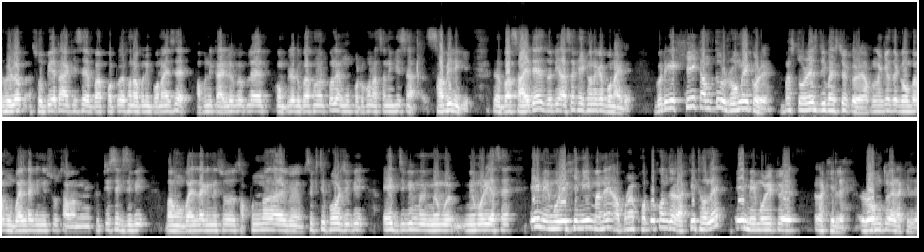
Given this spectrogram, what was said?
ধৰি লওক ছবি এটা আঁকিছে বা ফটো এখন আপুনি বনাইছে আপুনি কাইলৈ গৈ পেলাই কম্পিউটাৰ দোকানখনত ক'লে মোৰ ফটোখন আছে নেকি চা চাবি নেকি? বা চাই দে যদি আছে সেইখনকে বনাই দে। গতিকে সেই কামটো ৰোমে কৰে বা ষ্ট'ৰেজ ডিভাইচটোৱে কৰে। আপোনালোকে যে গম পায় মোবাইল এটা কিনিছো ফিফটি ছিক্স জিবি বা মোবাইল এটা কিনিছো, ছাপন্ন sixty four GB eight GB memory আছে। এই মেমৰিখিনি মানে আপোনাৰ ফটোখন যে ৰাখি থলে, এই মেমৰিটোৱে ৰাখিলে ৰোমটোৱে ৰাখিলে।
